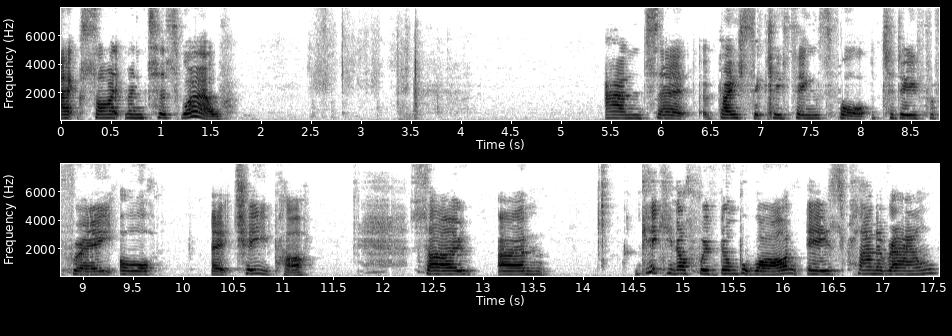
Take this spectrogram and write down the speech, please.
excitement as well. And uh, basically things for to do for free or uh, cheaper. So um, kicking off with number one is plan around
